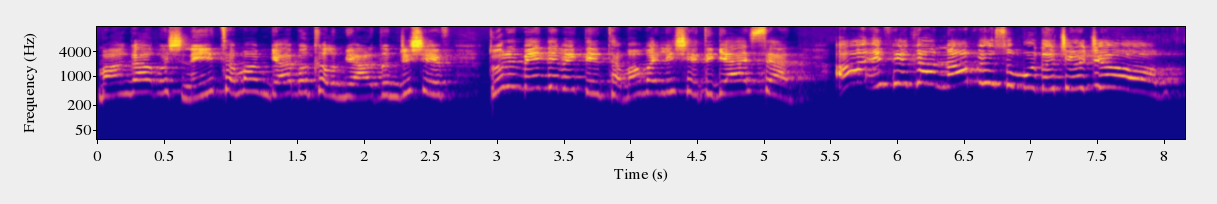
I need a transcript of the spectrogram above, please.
Mangal başına iyi tamam gel bakalım yardımcı şef. Durun beni de bekleyin. Tamam Aliş hadi gel sen. Aa Efekan ne yapıyorsun burada çocuğum?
